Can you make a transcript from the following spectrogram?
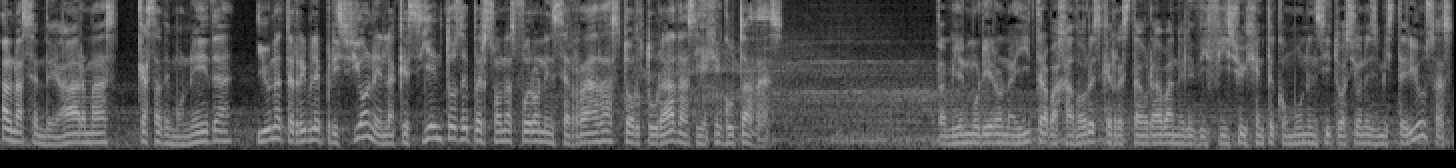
Almacén de armas, casa de moneda y una terrible prisión en la que cientos de personas fueron encerradas, torturadas y ejecutadas. También murieron ahí trabajadores que restauraban el edificio y gente común en situaciones misteriosas,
